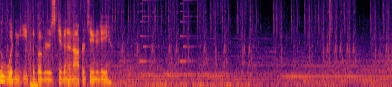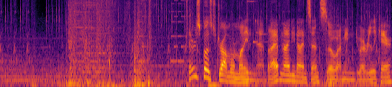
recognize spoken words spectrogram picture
Who wouldn't eat the boogers given an opportunity? They're supposed to drop more money than that, but I have 99 cents, so I mean, do I really care?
